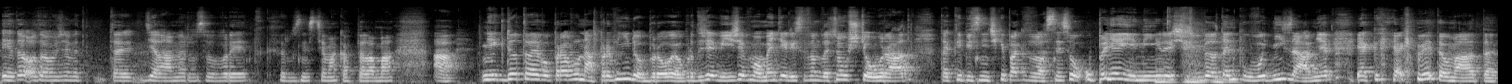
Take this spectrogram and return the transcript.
Je, to o tom, že my tady děláme rozhovory k- různě s těma kapelama a někdo to je opravdu na první dobrou, jo, protože ví, že v momentě, kdy se tam začnou šťourat, tak ty písničky pak vlastně jsou úplně jiný, než byl ten původní záměr. Jak, jak vy to máte?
